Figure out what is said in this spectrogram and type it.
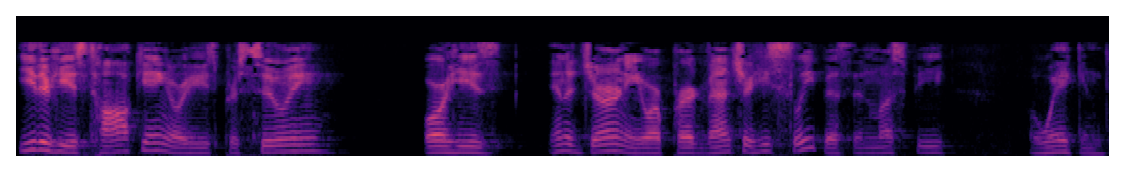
Either he is talking, or he is pursuing, or he is in a journey, or peradventure he sleepeth and must be awakened,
